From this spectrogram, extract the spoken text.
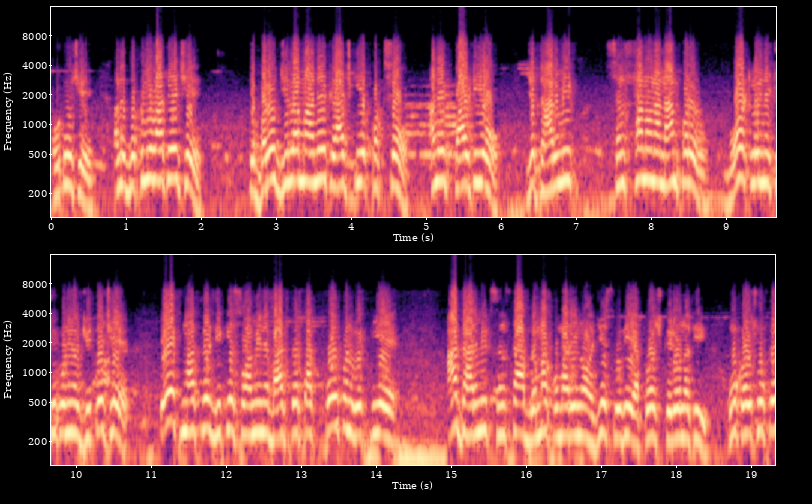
ખોટું છે. અને દુઃખની વાત એ છે કે ભરૂચ જિલ્લામાં અનેક રાજકીય પક્ષો, અનેક પાર્ટીઓ જે ધાર્મિક સંસ્થાનોના નામ પર વોટ લઈને ચૂંટણીઓ જીતે છે, એકમાત્ર ડીકે સ્વામીને બાદ કરતા કોઈ પણ વ્યક્તિએ આ ધાર્મિક સંસ્થા બ્રહ્માકુમારીનો હજી સુધી એપ્રોચ કર્યો નથી. હું કહું છું કે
